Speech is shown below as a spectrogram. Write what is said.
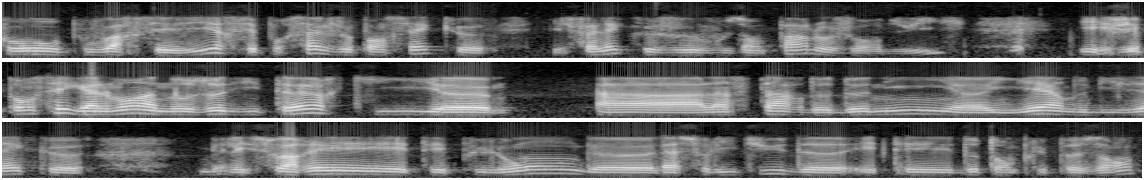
faut pouvoir saisir. C'est pour ça que je pensais qu'il fallait que je vous en parle aujourd'hui. Et j'ai pensé également à nos auditeurs qui, euh, à l'instar de Denis euh, hier, nous disaient que ben, les soirées étaient plus longues, euh, la solitude était d'autant plus pesante.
